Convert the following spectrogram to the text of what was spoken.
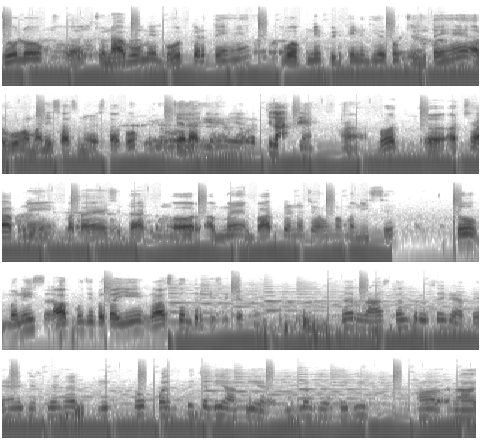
जो लोग चुनावों में वोट करते हैं वो अपने प्रतिनिधियों को चुनते हैं और वो हमारी शासन व्यवस्था को चलाते हैं। चलाते हैं। हाँ बहुत अच्छा आपने बताया है सिद्धार्थ। और अब मैं बात करना चाहूँगा मनीष से। तो मनीष आप मुझे बताइए राजतंत्र किसे कहते हैं? सर राजतंत्र उसे कहते हैं जिसमें सर एक तो पद्धति चली आती है। मतलब जैसे कि हाँ,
